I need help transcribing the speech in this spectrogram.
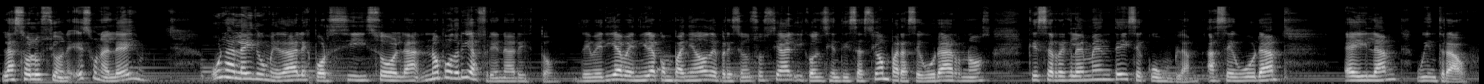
La solución es una ley. Una ley de humedales por sí sola no podría frenar esto. Debería venir acompañado de presión social y concientización para asegurarnos que se reglamente y se cumpla, asegura Eilan Wintraub.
